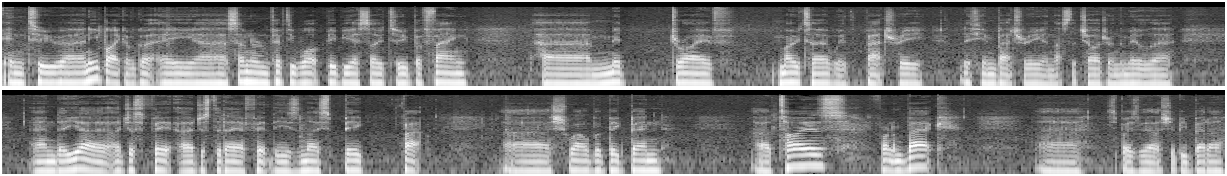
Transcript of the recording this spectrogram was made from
into uh, an e-bike. I've got a uh, 750 watt BBS02 Bafang uh, mid-drive motor with battery lithium battery and that's the charger in the middle there. And uh, yeah I just fit uh, just today I fit these nice big fat uh, Schwalbe Big Ben uh, tires front and back. Uh, supposedly that should be better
